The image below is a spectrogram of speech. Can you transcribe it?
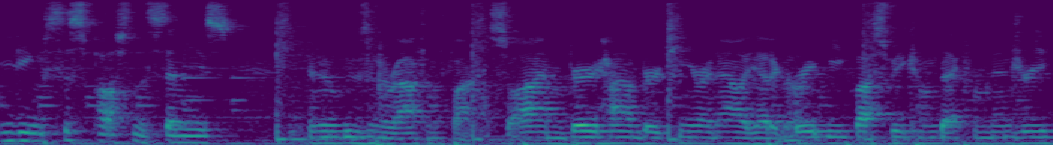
beating Tsitsipas in the semis and then losing to Raf in the finals. So I'm very high on Berrettini right now. He had a great week last week coming back from an injury.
